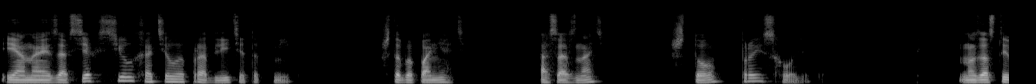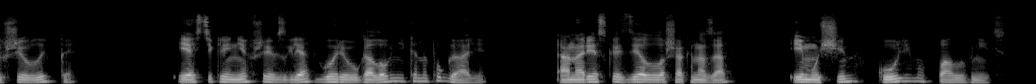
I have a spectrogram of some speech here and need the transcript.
и она изо всех сил хотела продлить этот миг, чтобы понять, осознать, что происходит. Но застывшая улыбка и остекленевший взгляд горе-уголовника напугали. Она резко сделала шаг назад, и мужчин кулем упал вниз.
